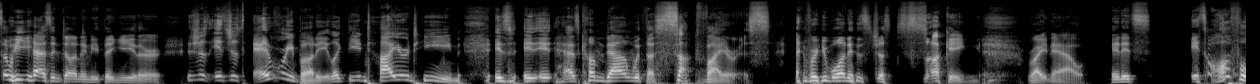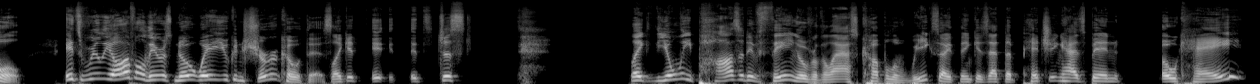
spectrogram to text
so he hasn't done anything either it's just it's just everybody like the entire team is it, it has come down with a suck virus everyone is just sucking right now and it's it's awful it's really awful. There's no way you can sugarcoat this. Like it, it it's just like the only positive thing over the last couple of weeks I think is that the pitching has been okay.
